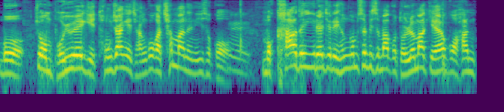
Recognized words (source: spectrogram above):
뭐 좀 보유액이 통장에 잔고가 천만 원이 있었고 음. 뭐 카드 이래저래 현금 서비스 받고 돌려막기 해갖고 한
